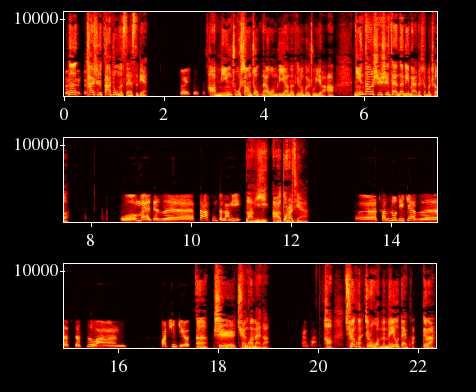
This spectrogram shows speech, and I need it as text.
对对对那它是大众的四 S 店。对对对，好，明珠上众，来，我们溧阳的听众朋友注意了啊！您当时是在那里买的什么车？我买的是大众的朗逸，朗逸啊，多少钱啊？呃，它的落地价是十四万八千九，嗯，是全款买的。全款。好，全款就是我们没有贷款，对吧？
